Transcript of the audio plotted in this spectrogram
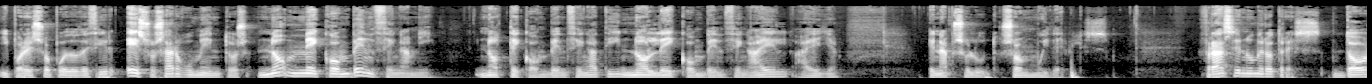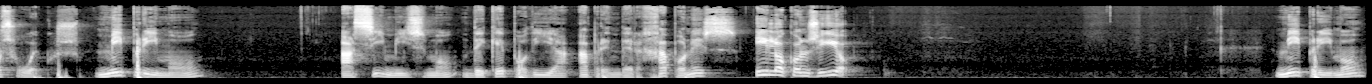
Y por eso puedo decir, esos argumentos no me convencen a mí, no te convencen a ti, no le convencen a él, a ella, en absoluto, son muy débiles. Frase número tres, dos huecos. Mi primo, asimismo, de que podía aprender japonés, y lo consiguió. Mi primo,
